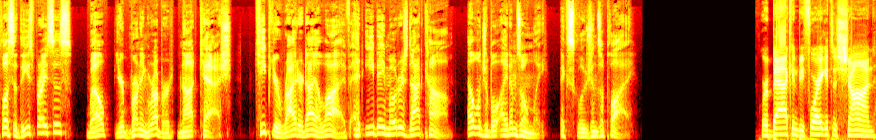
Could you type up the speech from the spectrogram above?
Plus, at these prices, well, you're burning rubber, not cash. Keep your ride or die alive at ebaymotors.com. Eligible items only. Exclusions apply. We're back, and before I get to Sean,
